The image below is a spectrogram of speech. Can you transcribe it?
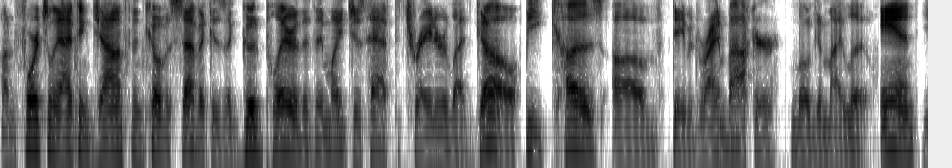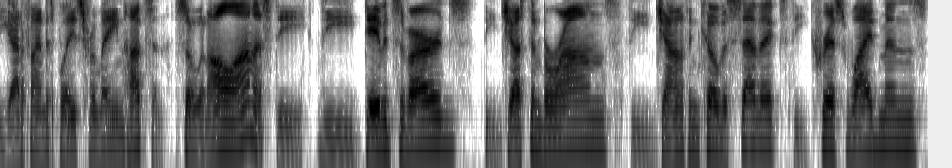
Unfortunately, I think Jonathan Kovacevic is a good player that they might just have to trade or let go because of David Reinbacher, Logan Mailloux. And you got to find a place for Lane Hutson. So, in all honesty, the David Savards, the Justin Barrons, the Jonathan Kovacevics, the Chris Widemans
